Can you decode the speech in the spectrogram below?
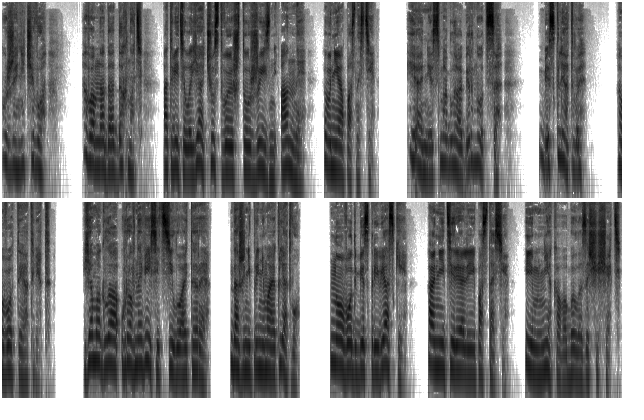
Уже ничего. Вам надо отдохнуть, ответила я, чувствуя, что жизнь Анны вне опасности. Я не смогла обернуться без клятвы. Вот и ответ. Я могла уравновесить силу Айтере, даже не принимая клятву. Но вот без привязки они теряли ипостаси. Им некого было защищать.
